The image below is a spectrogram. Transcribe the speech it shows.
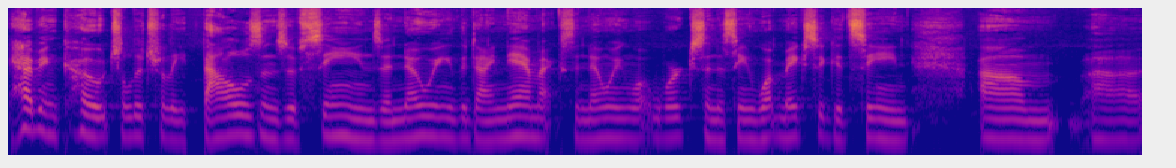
having coached literally thousands of scenes and knowing the dynamics and knowing what works in a scene, what makes a good scene. Um, uh,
